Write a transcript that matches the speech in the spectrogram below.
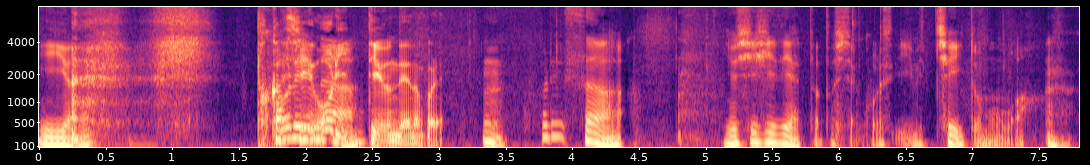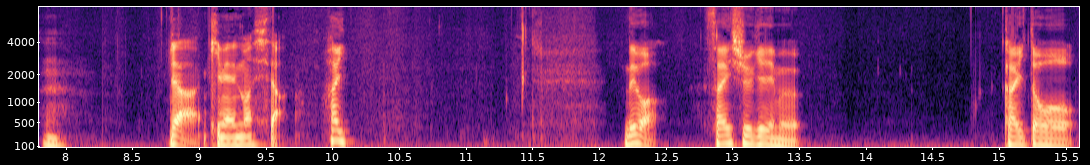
いいよね。溶かし折りって読んでんのこれ。うんこれさ吉秀やったとしたらこれめっちゃいいと思うわ。うんうん。じゃあ決めました。はい。では最終ゲーム。回答を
